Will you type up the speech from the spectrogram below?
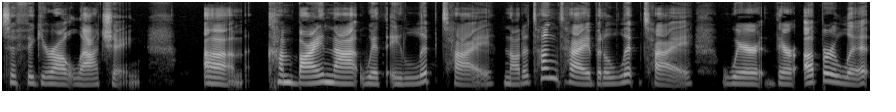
to figure out latching. Um, combine that with a lip tie, not a tongue tie, but a lip tie, where their upper lip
